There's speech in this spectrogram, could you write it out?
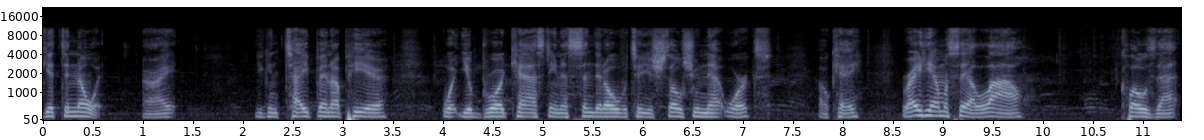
get to know it. All right? You can type in up here what you're broadcasting and send it over to your social networks. Okay? Right here, I'm going to say allow. Close that.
